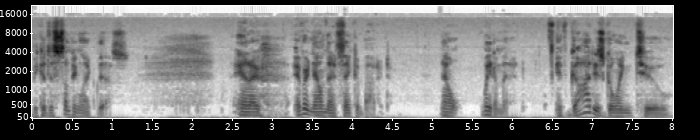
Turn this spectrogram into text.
Because it's something like this. And I every now and then I think about it. Now, wait a minute. If God is going to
